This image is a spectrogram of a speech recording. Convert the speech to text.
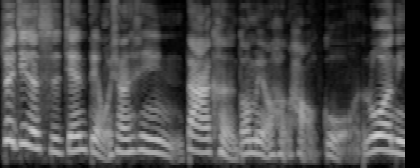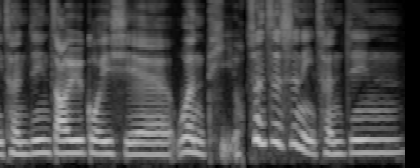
最近的时间点，我相信大家可能都没有很好过。如果你曾经遭遇过一些问题，甚至是你曾经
